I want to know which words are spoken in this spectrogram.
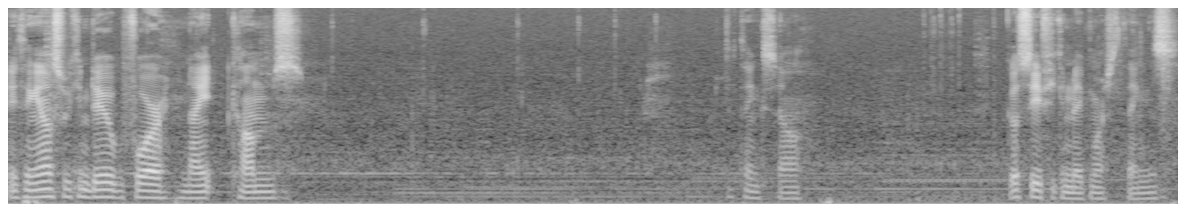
Anything else we can do before night comes? I think so. Go see if you can make more things.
